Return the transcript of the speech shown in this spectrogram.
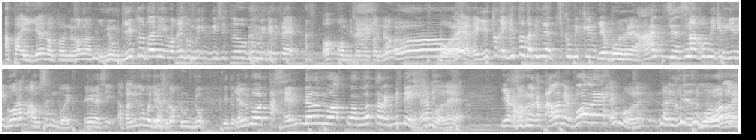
apa iya nonton doang nggak minum gitu tadi makanya gue mikir di situ gue mikir kayak oh kalau misalnya nonton doang Oh. boleh ya kayak gitu kayak gitu tadinya terus gue mikir Ya boleh aja sih. Enggak, gue mikir gini, gue orang ausan boy Iya gak sih? Apalagi lu ngejogrok duduk gitu Ya lu bawa tas dalam bawa aqua botol yang gede. Eh boleh ya? Ya kalau nggak ketahuan ya boleh. Eh boleh? Enggak, gue sih semua Boleh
